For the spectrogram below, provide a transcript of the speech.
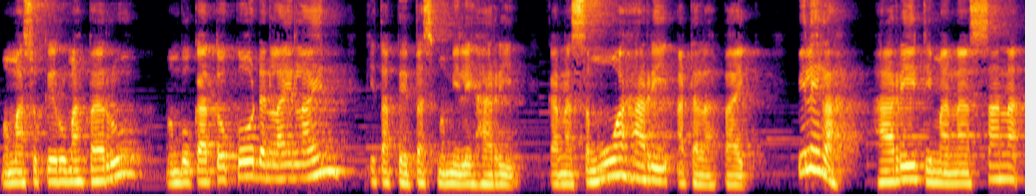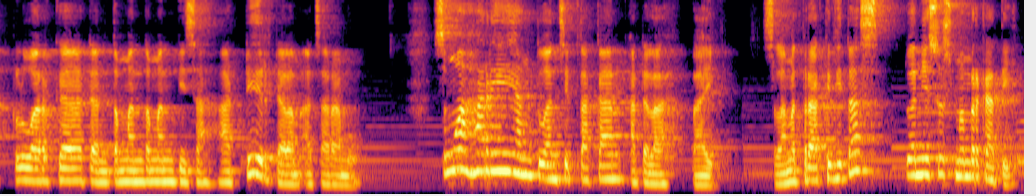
memasuki rumah baru, membuka toko, dan lain-lain, kita bebas memilih hari, karena semua hari adalah baik. Pilihlah hari di mana sanak, keluarga, dan teman-teman bisa hadir dalam acaramu. Semua hari yang Tuhan ciptakan adalah baik. Selamat beraktivitas, Tuhan Yesus memberkati.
